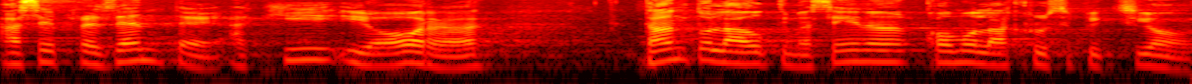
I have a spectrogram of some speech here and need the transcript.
hace presente aquí y ahora tanto la última cena como la crucifixión.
